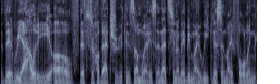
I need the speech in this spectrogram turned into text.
the reality of that of that truth in some ways, and that's you know maybe my weakness and my falling.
